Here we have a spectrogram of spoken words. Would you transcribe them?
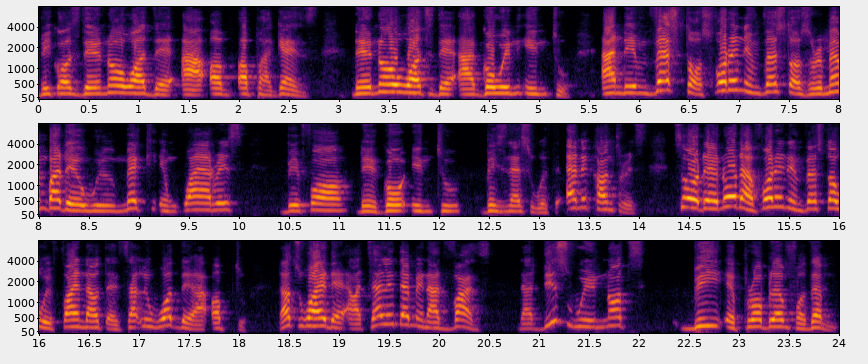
because they know what they are up, up against. They know what they are going into. And investors, foreign investors, remember they will make inquiries before they go into business with any countries. So they know that foreign investor will find out exactly what they are up to. That's why they are telling them in advance that this will not be a problem for them.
